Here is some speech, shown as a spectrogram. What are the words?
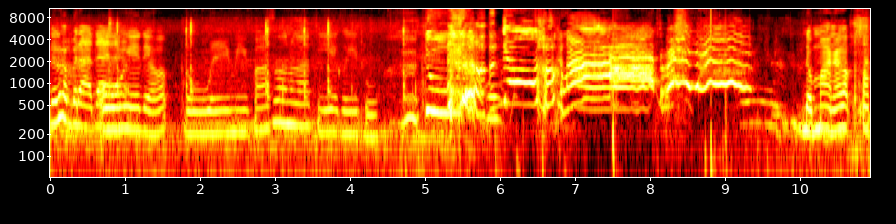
ดี๋ยวทำเวลาได้โอแล้วเคเดี๋ยวดูเรมีฟาซอนราทีเคยดูดูตัดเดียวเดี๋ยวมานะครับตัด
